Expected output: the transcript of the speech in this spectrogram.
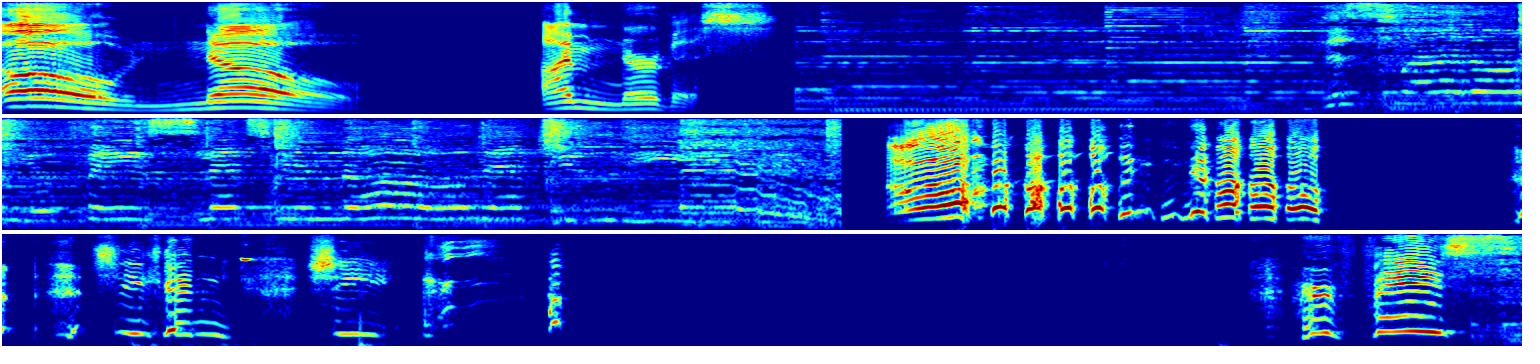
Oh, no. I'm nervous. Smile on your face lets me know Oh no! She couldn't. She. Her face.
